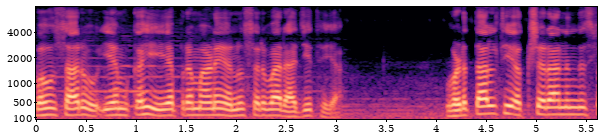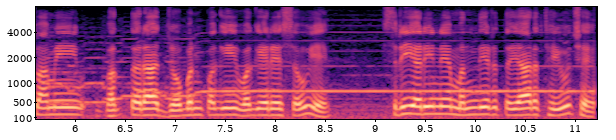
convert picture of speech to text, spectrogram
બહુ સારું એમ કહી એ પ્રમાણે અનુસરવા રાજી થયા. વડતાલથી અક્ષરાનંદ સ્વામી ભક્તરાજ જોબનપગી વગેરે સૌએ શ્રીહરિને મંદિર તૈયાર થયું છે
